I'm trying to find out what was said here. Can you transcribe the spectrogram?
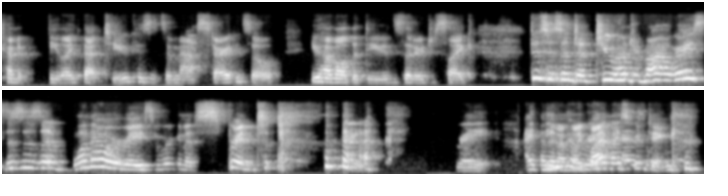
kind of be like that too because it's a mass start and so you have all the dudes that are just like, this isn't a 200 mile race. This is a one hour race. And we're to sprint. right. Right. I think and then I'm the like, why am I sprinting?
